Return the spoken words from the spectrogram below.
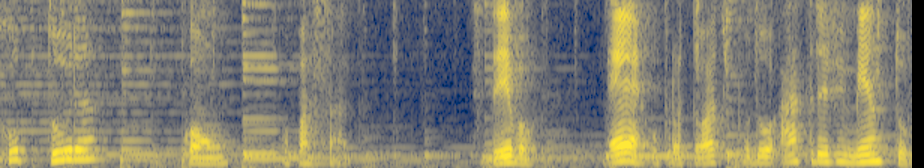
ruptura com o passado. Estevão é o protótipo do atrevimento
